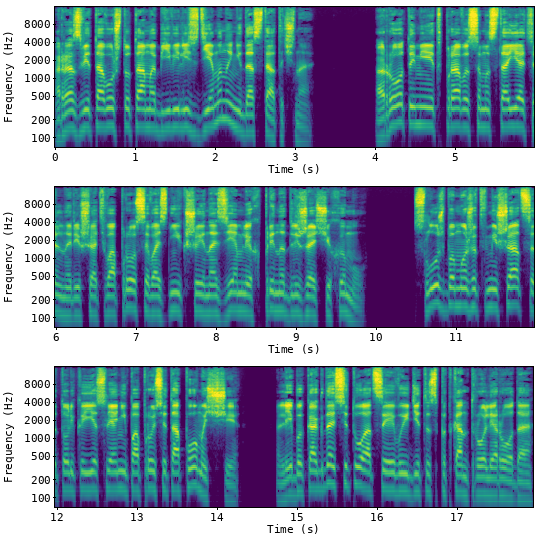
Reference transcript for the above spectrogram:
Разве того, что там объявились демоны, недостаточно? Род имеет право самостоятельно решать вопросы, возникшие на землях, принадлежащих ему. Служба может вмешаться только если они попросят о помощи, либо когда ситуация выйдет из-под контроля рода.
